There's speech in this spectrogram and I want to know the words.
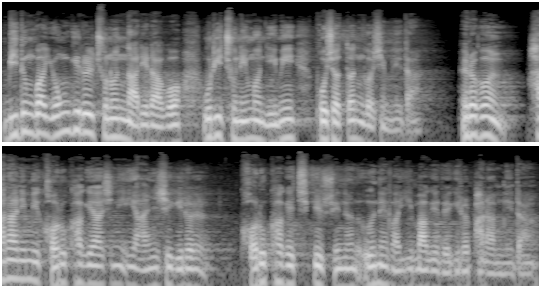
믿음과 용기를 주는 날이라고 우리 주님은 이미 보셨던 것입니다. 여러분, 하나님이 거룩하게 하신 이 안식일을 거룩하게 지킬 수 있는 은혜가 임하게 되기를 바랍니다.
